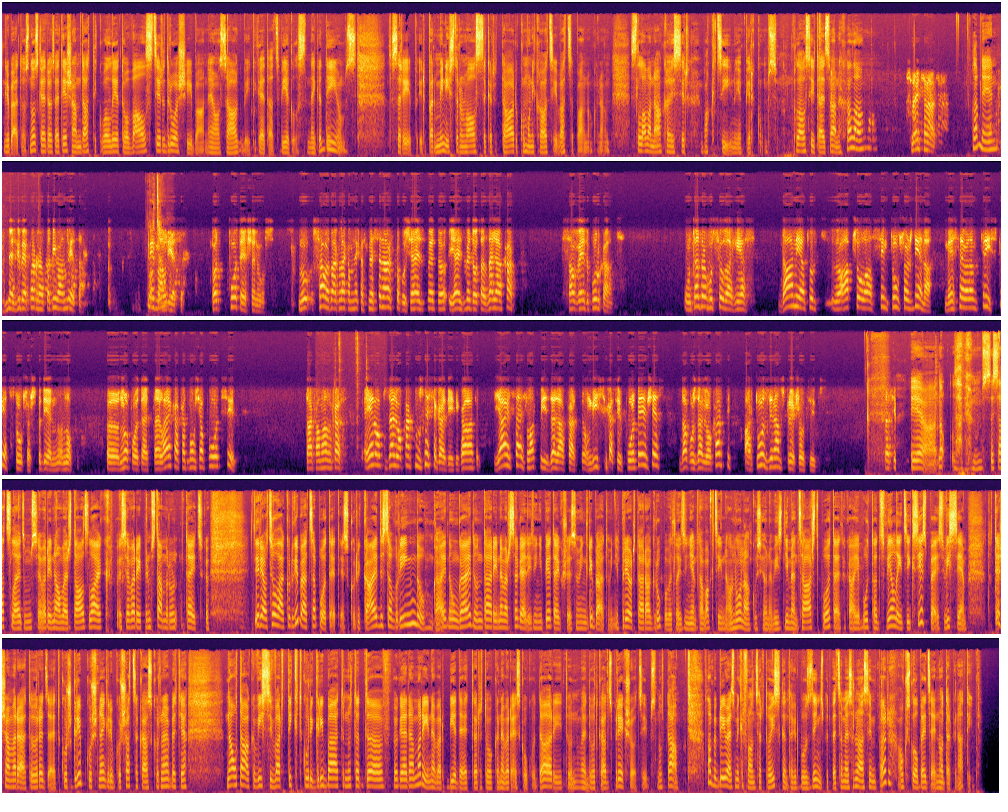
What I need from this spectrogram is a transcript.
Gribētos noskaidrot, vai tiešām dati, ko lieto valsts, ir drošībā. Neosāga bija tikai tāds viegls negadījums. Tas arī ir par ministru un valsts sekretāru komunikāciju Vācijā, no kurām slavenākais ir vakcīnu iepirkums. Klausītājs zvana Halā. Sveicināts! Labdien! Es gribēju parunāt par divām lietām. Pirmā lieta - par potēšanos. Nu, savādāk, laikam, nekas nesanāks, ka būs jāizveido, jāizveido tā zaļā karta, savu veidu burkāns. Un tad varbūt cilvēki ies. Dānijā tur uh, apsolās 100 tūkstoši dienā. Mēs nevaram 3-5 tūkstošus pa dienu no, uh, nopotēt tajā laikā, kad mums jau potes ir. Tā kā man liekas, Eiropas zaļo kartu mums nesagaidīja tik ātri. Jāizsaiz Latvijas zaļā karte, un visi, kas ir potējušies, dabū zaļo karti, ar to zināmas priekšrocības. Tas ir Jā, nu, labi, mums es atslēdzu, mums jau arī nav vairs daudz laika. Es jau arī pirms tam teicu, ka ir jau cilvēki, kur gribētu sapotēties, kuri gaida savu rindu, gaida un gaida, un tā arī nevar sagaidīt. Viņi pieteikušies un viņi gribētu, viņi ir prioritārā grupa, bet līdz viņiem tā vakcīna nav nonākusi, jo ne visi ģimenes ārsti potē. Tā kā, ja būtu tādas vienlīdzīgas iespējas visiem, tad tiešām varētu redzēt, kurš grib, kurš negrib, kurš atsakās, kur ne, bet ja nav tā, ka visi var tikt, kuri gribētu, nu tad uh, pagaidām arī nevar biedēt ar to, ka nevarēs kaut ko darīt un vai dot kādas priekšrocības. Nu tā. Labi, brīvais mikrofons ar to izskan, tagad būs ziņas, bet pēc tam mēs runāsim par augstskolu beidzēju nodarbinātību.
